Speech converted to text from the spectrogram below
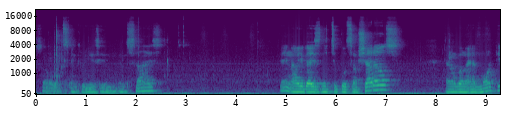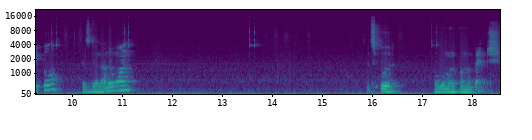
So let's increase him in size. Okay now you guys need to put some shadows. And I'm gonna add more people. Let's do another one let's put a woman on the bench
